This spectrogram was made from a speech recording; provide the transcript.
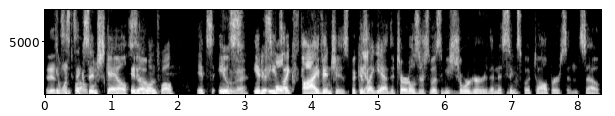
It is it's a one six inch scale. It is so 112. It's it's Okay. it, It's it's like five inches because Yeah. like yeah, the turtles are supposed to be Mhm. shorter than a 6 foot tall person. So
